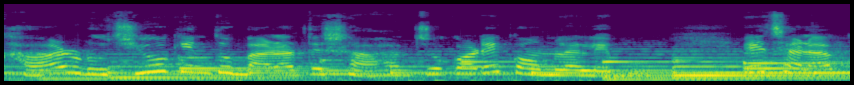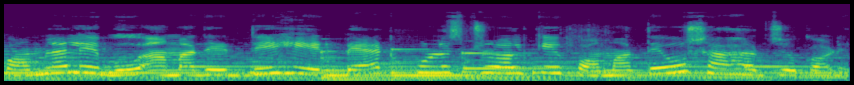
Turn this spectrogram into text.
খাওয়ার রুচিও কিন্তু বাড়াতে সাহায্য করে কমলা লেবু। এছাড়া কমলা লেবু আমাদের দেহের ব্যাড কোলেস্টেরলকে কমাতেও সাহায্য করে।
